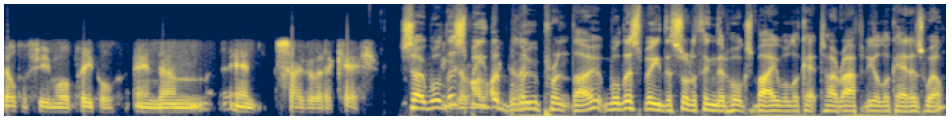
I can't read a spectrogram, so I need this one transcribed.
help a few more people and um, and save a bit of cash. So will this be the blueprint, though? Will this be the sort of thing that Hawke's Bay will look at, Tairāwhiti will look at as well?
